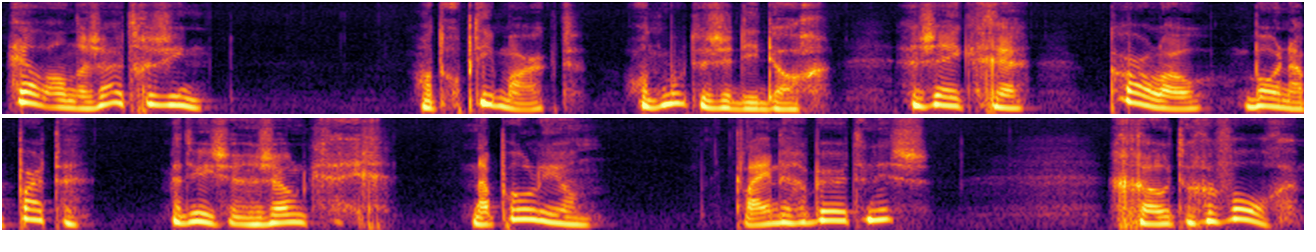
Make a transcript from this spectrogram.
heel anders uitgezien. Want op die markt ontmoetten ze die dag een zekere Carlo Bonaparte, met wie ze een zoon kreeg, Napoleon. kleine gebeurtenis? Grote gevolgen.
